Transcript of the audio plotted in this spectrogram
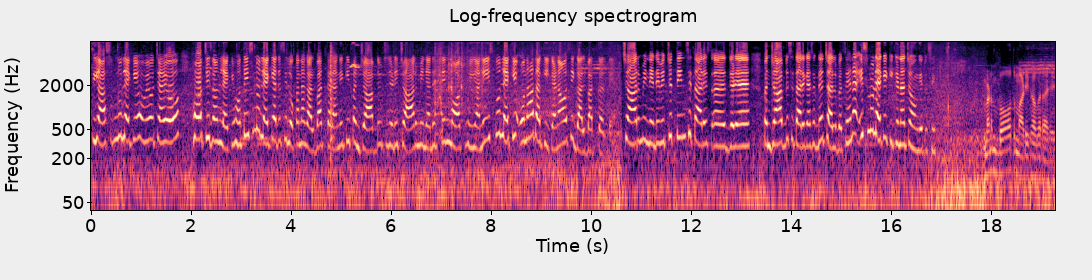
ਸਿਆਸਤ ਨੂੰ ਲੈ ਕੇ ਹੋਵੇ ਉਹ ਚਾਹੇ ਉਹ ਹੋਰ ਚੀਜ਼ਾਂ ਨੂੰ ਲੈ ਕੇ ਹੋਣ। ਤੇ ਇਸ ਨੂੰ ਲੈ ਕੇ ਅੱਜ ਅਸੀਂ ਲੋਕਾਂ ਨਾਲ ਗੱਲਬਾਤ ਕਰਾਂਗੇ ਕਿ ਪੰਜਾਬ ਦੇ ਵਿੱਚ ਜਿਹੜੀ 4 ਮਹੀਨਿਆਂ ਦੇ ਤਿੰਨ ਮੌਤ ਹੋਈਆਂ ਨੇ ਇਸ ਨੂੰ ਲੈ ਕੇ ਉਹਨਾਂ ਦਾ ਕੀ ਕਹਿਣਾ ਉਹ ਅਸੀਂ ਗੱਲਬਾਤ ਕਰਦੇ ਹਾਂ। 4 ਮਹੀਨੇ ਦੇ ਵਿੱਚ ਤਿੰਨ ਸਿਤਾਰੇ ਜਿਹੜੇ ਹੈ, ਪੰਜਾਬ ਦੇ ਸਿਤਾਰੇ ਕਹਿ ਸਕਦੇ ਹਾਂ ਚੱਲ ਬਸੇ ਹੈ ਨਾ? ਇਸ ਨੂੰ ਲੈ ਕੇ ਕੀ ਕਹਿਣਾ ਚਾਹੋਗੇ ਤੁਸੀਂ? ਮੈਡਮ, ਬਹੁਤ ਮਾੜੀ ਖਬਰ ਹੈ ਇਹ।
